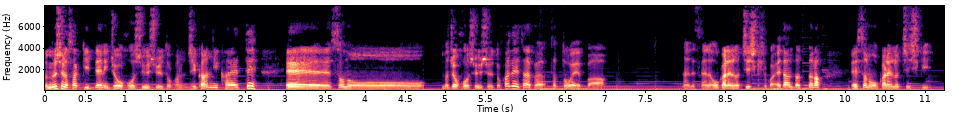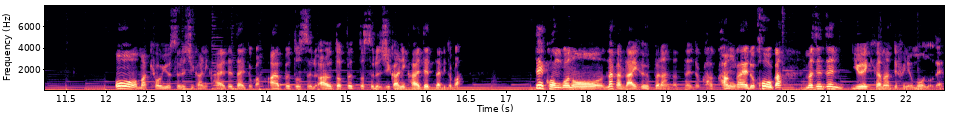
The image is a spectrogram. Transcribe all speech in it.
むしろさっき言ったように情報収集とかの時間に変えて、えー、その、まあ、情報収集とかで、例えば、例えば、何ですかね、お金の知識とか得たんだったら、えー、そのお金の知識を、ま、共有する時間に変えてたりとか、アウトプットする、アウトプットする時間に変えてったりとか、で、今後の、なんかライフプランだったりとか考える方が、まあ、全然有益かなっていうふうに思うので、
